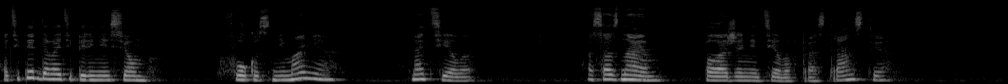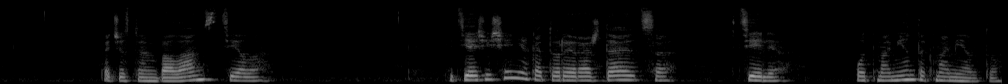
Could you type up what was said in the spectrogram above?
А теперь давайте перенесем фокус внимания на тело. Осознаем положение тела в пространстве. Почувствуем баланс тела. И те ощущения, которые рождаются в теле от момента к моменту.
